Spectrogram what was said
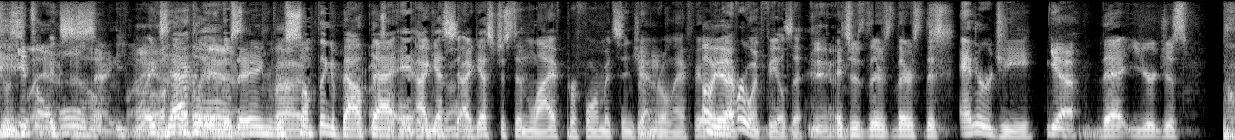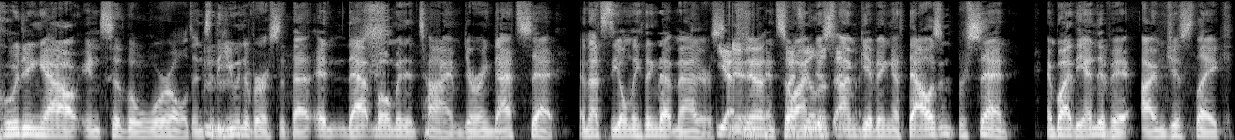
just It's a whole dang vibe. Exactly. And there's, Dang there's something about that. and I guess vibe. I guess just in live performance in uh-huh. general, and I feel Oh, like yeah. everyone feels it. Yeah. It's just there's there's this energy Yeah. that you're just putting out into the world, into the mm-hmm. universe at that and that moment in time during that set, and that's the only thing that matters. Yes. Yeah. Yeah. And so I I'm just I'm way. giving a thousand percent, and by the end of it, I'm just like,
